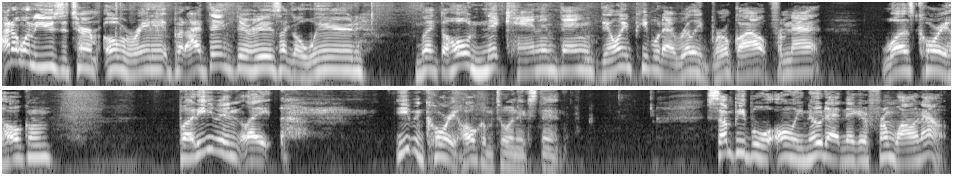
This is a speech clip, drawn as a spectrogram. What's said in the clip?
I don't want to use the term overrated, but I think there is like a weird like the whole Nick Cannon thing. The only people that really broke out from that was Corey Holcomb. But even like even Corey Holcomb to an extent. Some people will only know that nigga from Wildin' Out.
